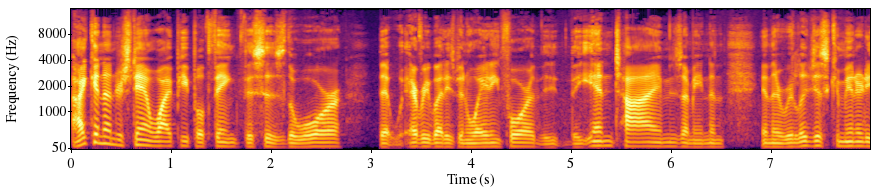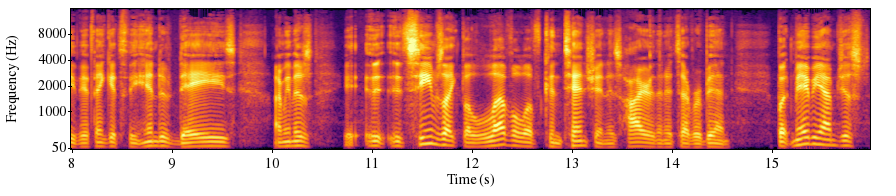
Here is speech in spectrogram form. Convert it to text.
I can understand why people think this is the war that everybody's been waiting for the the end times. I mean, in, in the religious community, they think it's the end of days. I mean, there's it, it, seems like the level of contention is higher than it's ever been. But maybe I'm just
